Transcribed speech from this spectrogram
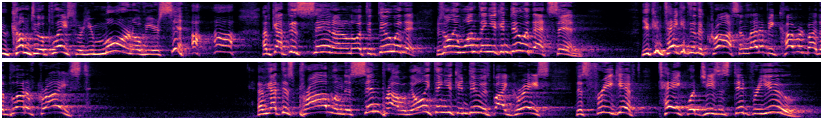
You come to a place where you mourn over your sin. I've got this sin. I don't know what to do with it. There's only one thing you can do with that sin. You can take it to the cross and let it be covered by the blood of Christ. I've got this problem, this sin problem. The only thing you can do is by grace, this free gift, take what Jesus did for you.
